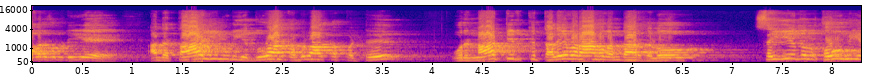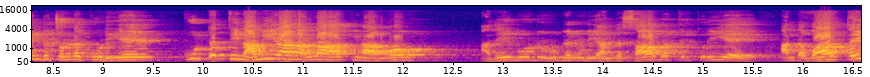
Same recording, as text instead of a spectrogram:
அவர்களுடைய அந்த தாயினுடைய துவா கபுலாக்கப்பட்டு ஒரு நாட்டிற்கு தலைவராக வந்தார்களோ செய்யதுல் கௌமி என்று சொல்லக்கூடிய கூட்டத்தின் அமீராக அல்லாஹ் ஆக்கினானோ அதே போன்று உங்களுடைய அந்த சாபத்திற்குரிய அந்த வார்த்தை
